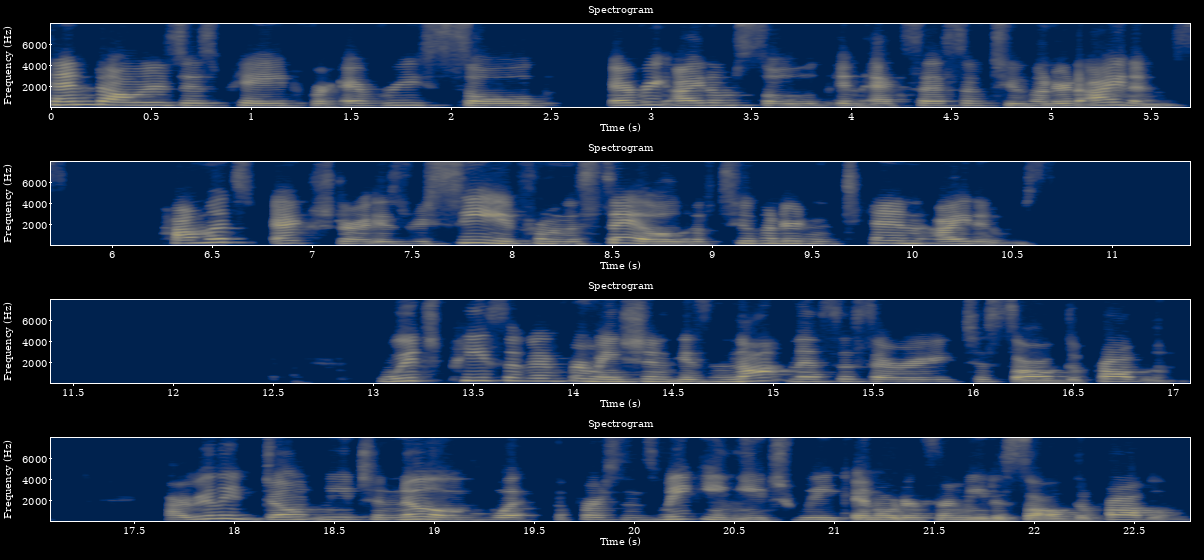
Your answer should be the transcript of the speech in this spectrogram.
$10 is paid for every sold, every item sold in excess of 200 items. How much extra is received from the sale of 210 items? Which piece of information is not necessary to solve the problem? I really don't need to know what the person's making each week in order for me to solve the problem.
